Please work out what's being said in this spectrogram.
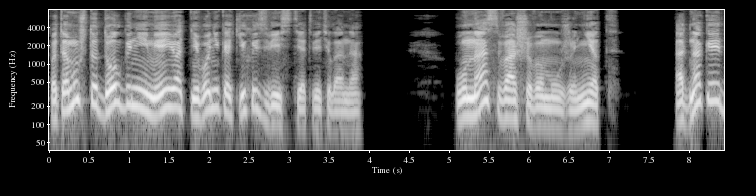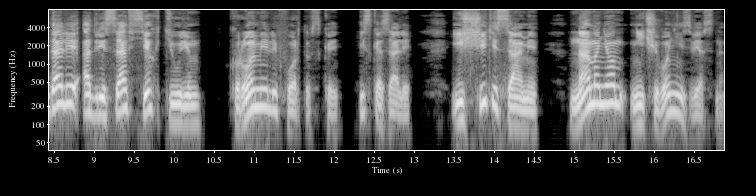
«Потому что долго не имею от него никаких известий», — ответила она. «У нас вашего мужа нет». Однако ей дали адреса всех тюрем, кроме Лефортовской, и сказали, «Ищите сами, нам о нем ничего не известно».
